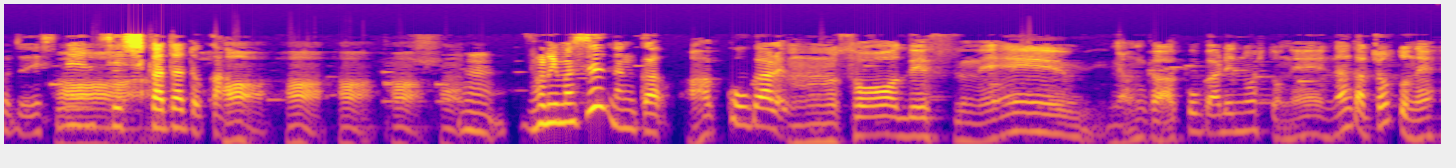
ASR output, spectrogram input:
ことですね接し方とか。はあ、はあ、はあ、はあ、はうん。あります？なんか。あ。憧れ、うん、そうですね。なんか憧れの人ね。なんかちょっとね、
